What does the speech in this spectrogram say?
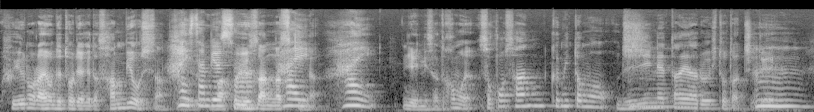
冬のライオンで取り上げた三拍子さんっていうはい、三拍子さん。真冬さんが好きな芸人さんとかもそこ3組とも時事ネタやる人たちで、うん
